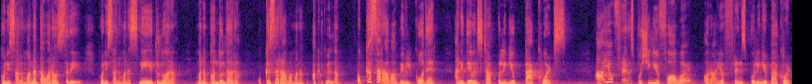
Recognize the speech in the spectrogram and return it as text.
కొన్నిసార్లు మన ద్వారా వస్తుంది కొన్నిసార్లు మన స్నేహితుల ద్వారా మన బంధువుల ద్వారా. ఒక్కసారావా మనం అక్కడికి వెళ్దాం. ఒక్కసారి వి విల్ గో దేర్ అని they will start pulling you backwards or your friends pushing you forward or or your friends pulling you backward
